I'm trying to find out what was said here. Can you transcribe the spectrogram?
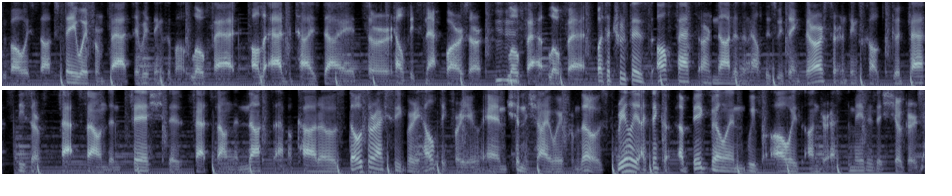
We've always thought stay away from fats. Everything's about low fat. All the advertised diets or healthy snack bars are Mhm. Low fat, low fat. But the truth is all fats are not as unhealthy as we think. There are certain things called good fats. These are fats found in fish, the fats found in nuts, avocados. Those are actually very healthy for you and shouldn't shy away from those. Really, I think a, big villain we've always underestimated is sugars.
